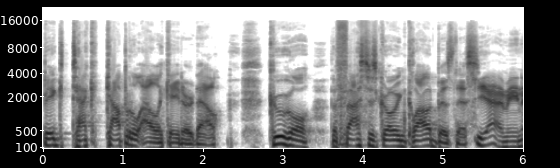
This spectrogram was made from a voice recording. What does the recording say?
big tech capital allocator now. Google, the fastest growing cloud business. Yeah, I mean,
